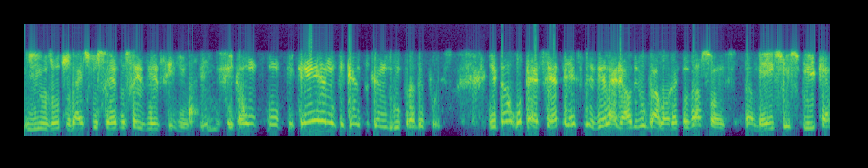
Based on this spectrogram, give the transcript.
e os outros 10% nos seis meses seguintes. E fica um, um pequeno, pequeno, pequeno grupo para depois. Então, o TSE tem esse dever legal de julgar logo essas ações. Também isso explica,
